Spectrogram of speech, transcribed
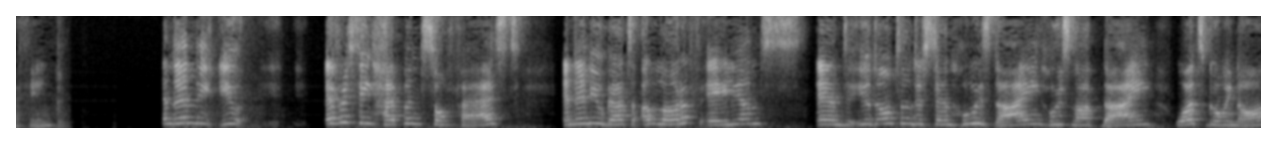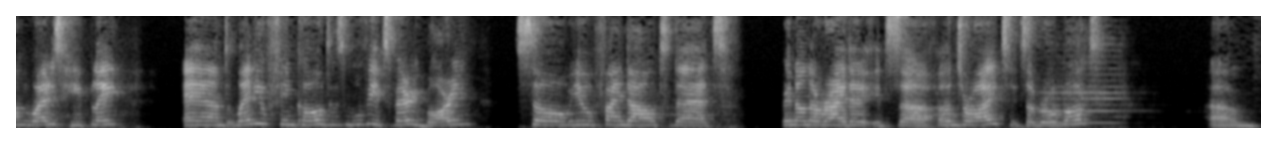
I think. And then you, everything happened so fast, and then you got a lot of aliens, and you don't understand who is dying, who is not dying, what's going on, where is Ripley, and when you think, oh, this movie it's very boring, so you find out that Winona Ryder it's a android, it's a robot. Um,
